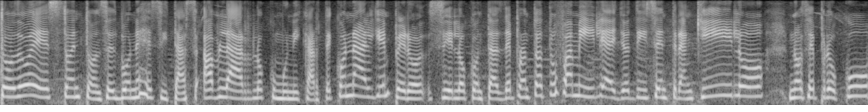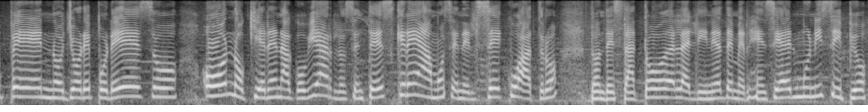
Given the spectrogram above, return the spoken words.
todo esto entonces vos necesitas hablarlo, comunicarte con alguien, pero si lo contás de pronto a tu familia, ellos dicen tranquilo, no se preocupe, no llore por eso, o no quieren agobiarlos. Entonces creamos en el C4, donde están todas las líneas de emergencia del municipio,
